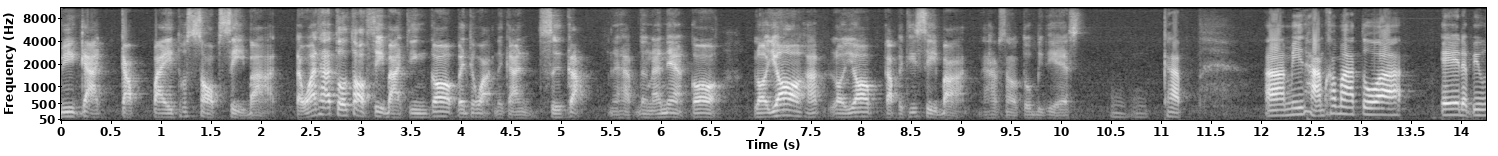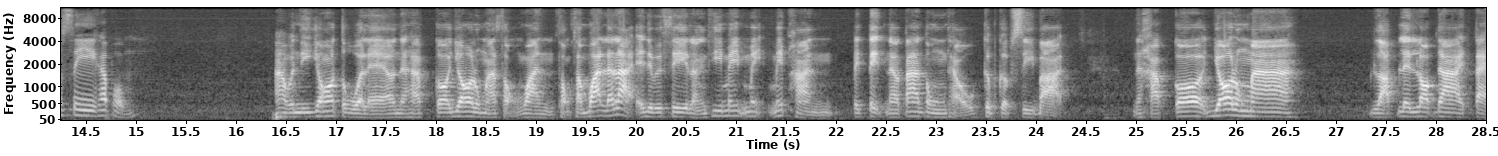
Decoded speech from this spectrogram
มีโอกาสกลับไปทดสอบ 4 บาท แต่ว่าถ้าทดสอบ 4 บาทจริงก็เป็นจังหวะในการซื้อกลับนะครับ ดังนั้นเนี่ยก็ รอย่อครับรอย่อกลับไปที่ 4 บาทนะครับสำหรับตัว BTS อืมครับอ่ามีถามเข้ามาตัว AWC ครับผม อ่าวันนี้ย่อตัวแล้วนะครับ ก็ย่อลงมา 2 วัน2อสวันแล้วล่ะ AWC หลังที่ไม่ไม่ไม่ผ่านไปติดแนวต้านตรงแถวเกือบเกือบ4บาทนะครับ ก็ย่อลงมารับเล่นรอบได้ แต่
